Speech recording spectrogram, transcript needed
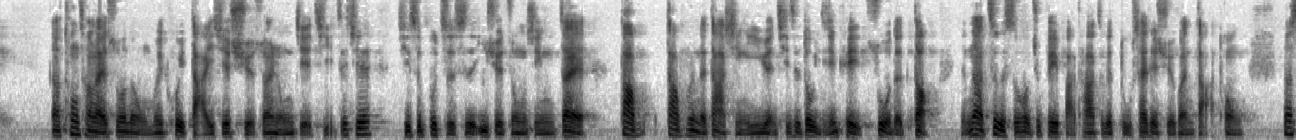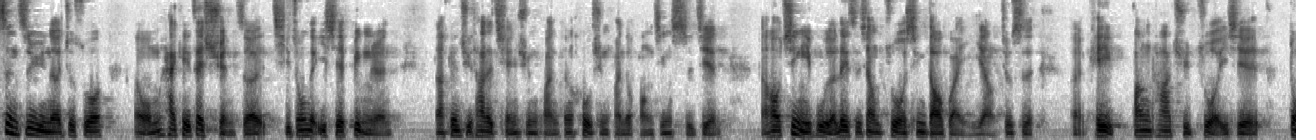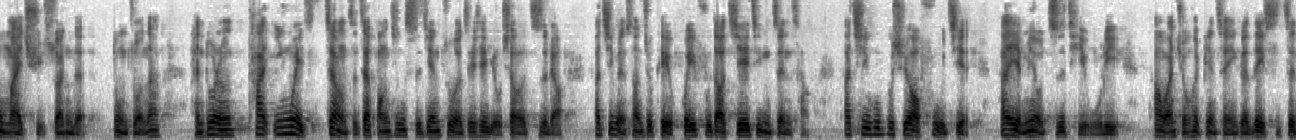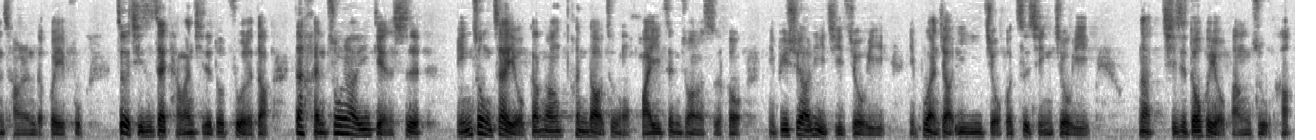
那通常来说呢，我们会打一些血栓溶解剂。这些其实不只是医学中心，在大大部分的大型医院，其实都已经可以做得到。那这个时候就可以把它这个堵塞的血管打通。那甚至于呢，就说，呃，我们还可以再选择其中的一些病人。那根据他的前循环跟后循环的黄金时间，然后进一步的类似像做心导管一样，就是呃可以帮他去做一些动脉取栓的动作。那很多人他因为这样子在黄金时间做了这些有效的治疗，他基本上就可以恢复到接近正常，他几乎不需要复健，他也没有肢体无力，他完全会变成一个类似正常人的恢复。这个其实在台湾其实都做得到，但很重要一点是。民众在有刚刚碰到这种怀疑症状的时候，你必须要立即就医。你不管叫一一九或自行就医，那其实都会有帮助。好，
